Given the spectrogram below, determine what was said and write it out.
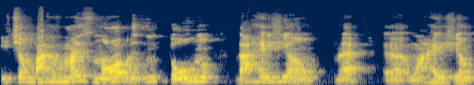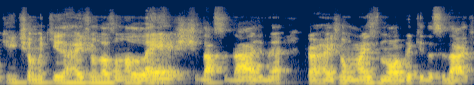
e tinham bairros mais nobres em torno da região, né? É uma região que a gente chama aqui a região da zona leste da cidade, né? Que é a região mais nobre aqui da cidade.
